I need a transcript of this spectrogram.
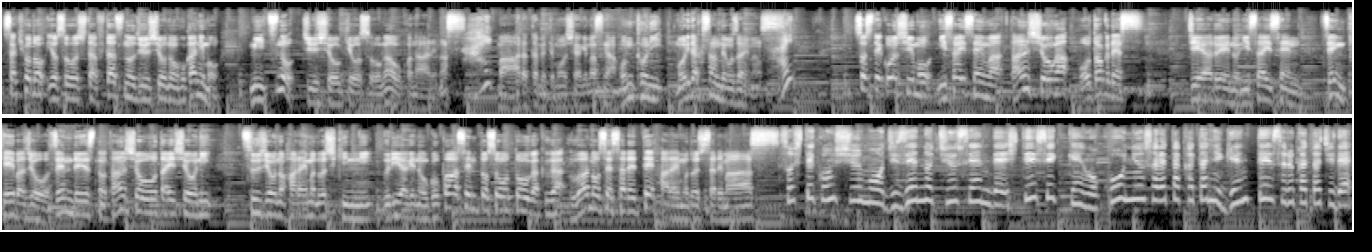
先ほど予想した2つの重賞の他にも3つの重賞競争が行われます、はい。まあ改めて申し上げますが本当に盛りだくさんでございます、はい。そして今週も2歳戦は単勝がお得です JRA の2歳戦全競馬場全レースの単勝を対象に通常の払い戻し金に売上の5%相当額が上乗せされて払い戻しされます。そして今週も事前の抽選で指定席券を購入された方に限定する形で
